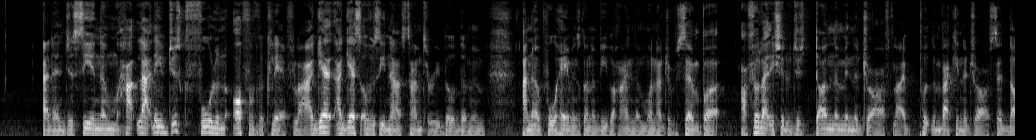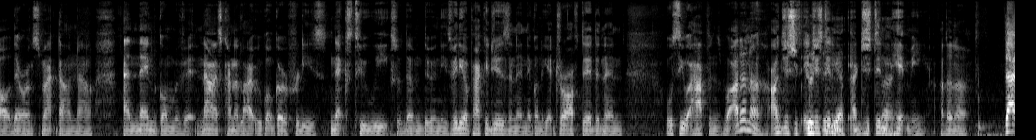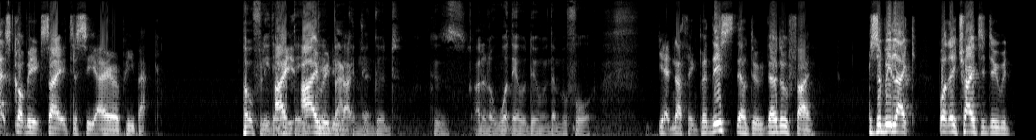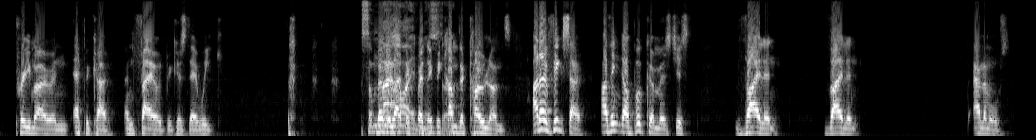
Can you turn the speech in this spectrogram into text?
and then just seeing them how, like they've just fallen off of a cliff. Like I guess I guess obviously now it's time to rebuild them, and I know Paul Heyman's gonna be behind them 100, percent but. I feel like they should have just done them in the draft, like put them back in the draft, said, oh, they're on SmackDown now, and then gone with it. Now it's kind of like we've got to go through these next two weeks with them doing these video packages, and then they're going to get drafted, and then we'll see what happens. But I don't know. I just, it just didn't, it just didn't though. hit me. I don't know. That's got me excited to see AOP back. Hopefully they, I- they, I they're really back liked and they're it. good because I don't know what they were doing with them before. Yeah, nothing. But this they'll do. They'll do fine. This will be like what they tried to do with Primo and Epico and failed because they're weak. some Remember, like when they become the Colóns. I don't think so. I think they'll book them as just violent, violent animals.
